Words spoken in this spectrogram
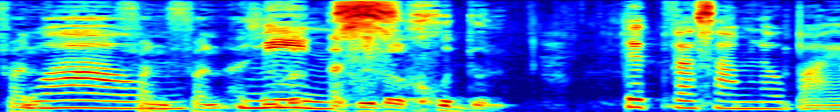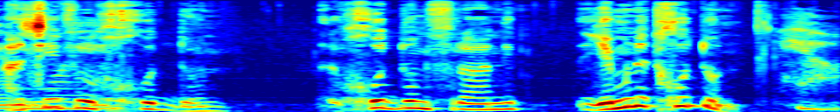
van Wauw, van van as jy wil, as jy wil goed doen. Dit was hom nou baie As jy mooi. wil goed doen, goed doen vra nie jy moet dit goed doen. Ja.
